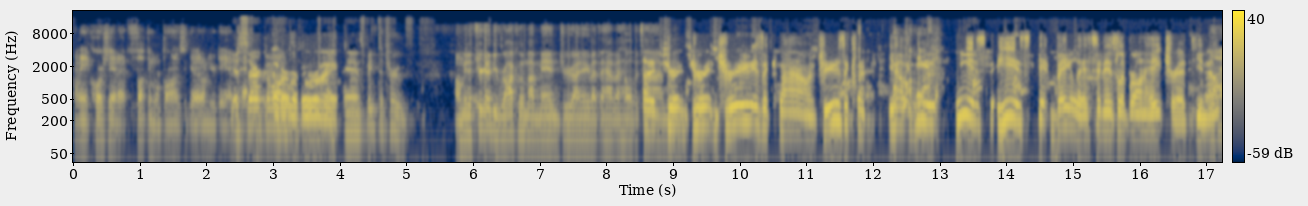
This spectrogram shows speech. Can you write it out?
I mean, of course, you had a fucking LeBron as a goat on your damn. Yes, tag. sir. Come on, right. man. Speak the truth. I mean, if you're gonna be rocking with my man Drew, I know you're about to have a hell of a Uh, time. Drew, Drew, Drew is a clown. Drew's a clown. You know, he he is he is Skip Bayless in his LeBron hatred. You know,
